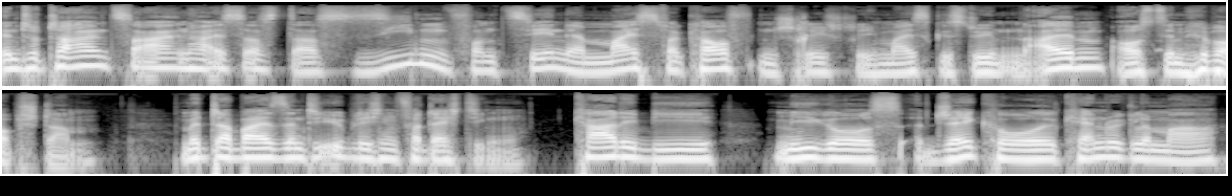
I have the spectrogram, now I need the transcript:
In totalen Zahlen heißt das, dass sieben von zehn der meistverkauften, schrägstrich meistgestreamten Alben aus dem Hip-Hop stammen. Mit dabei sind die üblichen Verdächtigen. Cardi B, Migos, J. Cole, Kendrick Lamar,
